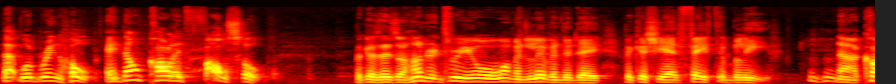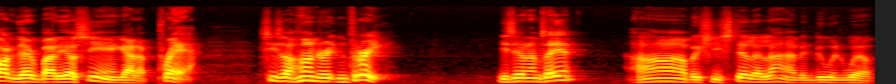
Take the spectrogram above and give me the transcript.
That will bring hope. And don't call it false hope. Because there's a 103 year old woman living today because she had faith to believe. Mm-hmm. Now, according to everybody else, she ain't got a prayer. She's 103. You see what I'm saying? Ah, but she's still alive and doing well.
